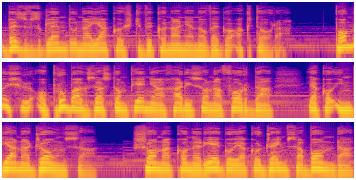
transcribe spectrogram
bez względu na jakość wykonania nowego aktora. Pomyśl o próbach zastąpienia Harrisona Forda jako Indiana Jonesa, Shona Connery'ego jako Jamesa Bonda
